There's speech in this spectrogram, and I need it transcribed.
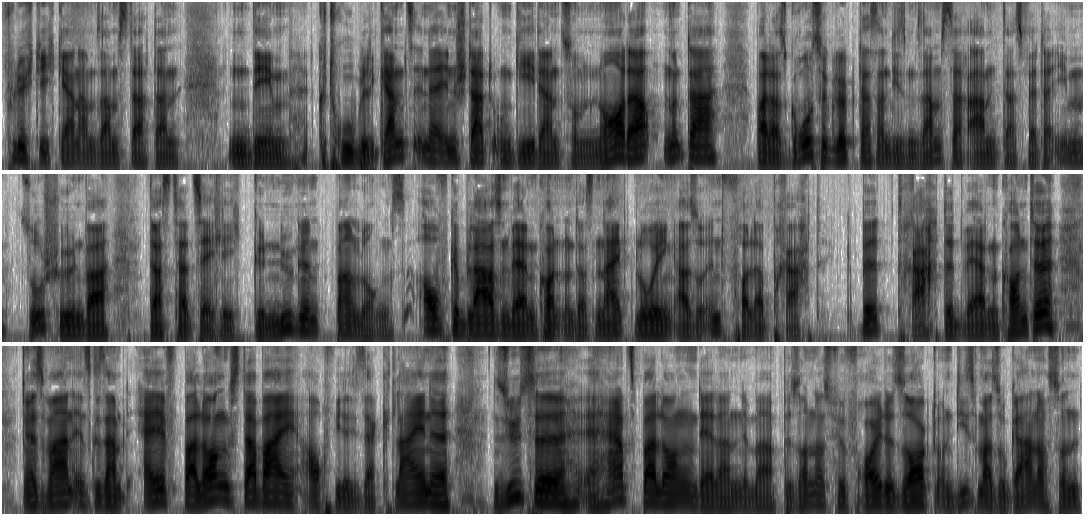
flüchte ich gerne am Samstag dann dem Getrubel ganz in der Innenstadt und gehe dann zum Norder. Und da war das große Glück, dass an diesem Samstagabend das Wetter eben so schön war, dass tatsächlich genügend Ballons aufgeblasen werden konnten und das Nightglowing also in voller Pracht betrachtet werden konnte. Es waren insgesamt elf Ballons dabei, auch wieder dieser kleine, süße Herzballon, der dann immer besonders für Freude sorgt und diesmal sogar noch so ein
